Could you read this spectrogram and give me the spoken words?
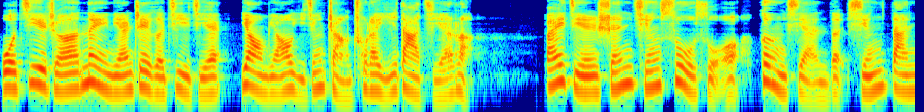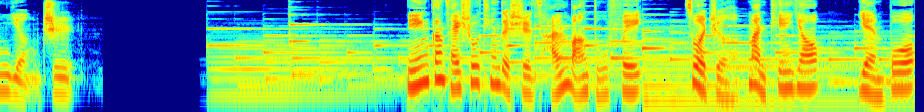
我记着那年这个季节，药苗已经长出来一大截了。白锦神情素索，更显得形单影只。您刚才收听的是《蚕王毒妃》，作者漫天妖，演播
